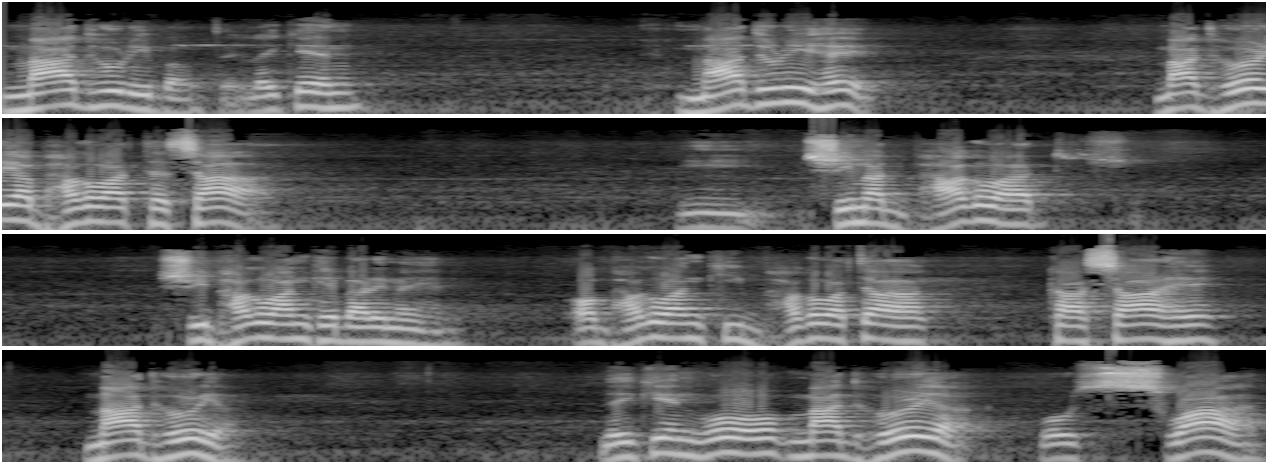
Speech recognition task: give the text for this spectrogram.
माधुरी बहुत है लेकिन माधुरी है। माधुर्य भगवत सा। श्रीमद् भागवत श्री भगवान के बारे में है। और भगवान की भगवता का सार है माधुर्य। लेकिन वो माधुर्य वो स्वाद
